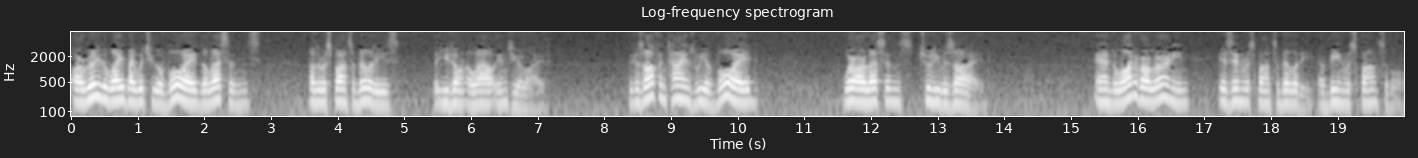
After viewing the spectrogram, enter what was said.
are really the way by which you avoid the lessons of the responsibilities that you don't allow into your life. Because oftentimes we avoid where our lessons truly reside. And a lot of our learning is in responsibility, of being responsible.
